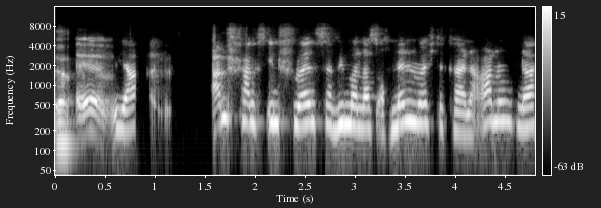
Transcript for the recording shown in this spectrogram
Ja. äh, ja, Anfangsinfluencer, wie man das auch nennen möchte, keine Ahnung. Ne?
